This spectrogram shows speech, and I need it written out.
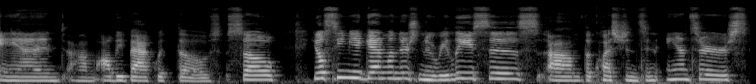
and um, I'll be back with those. So you'll see me again when there's new releases, um, the questions and answers,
